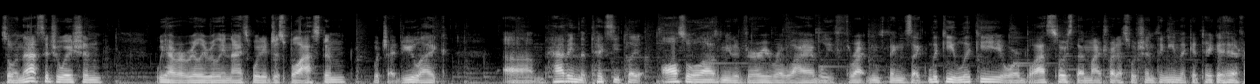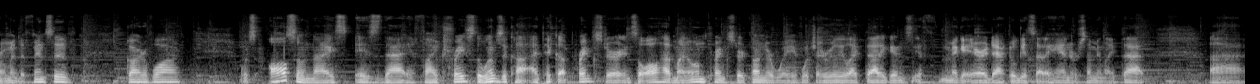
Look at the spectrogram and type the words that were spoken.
So in that situation, we have a really, really nice way to just blast him, which I do like. Um, having the Pixie Plate also allows me to very reliably threaten things like Lickilicky or Blastoise that might try to switch in thinking they could take a hit from a defensive Gardevoir. What's also nice is that if I trace the Whimsicott, I pick up Prankster, and so I'll have my own Prankster Thunder Wave, which I really like that against if Mega Aerodactyl gets out of hand or something like that. Uh,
